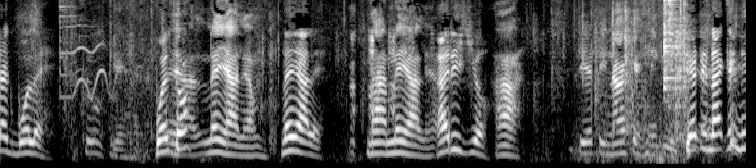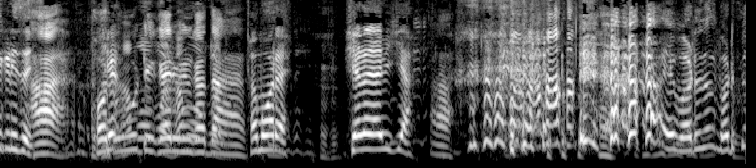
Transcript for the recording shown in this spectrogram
હાંભળો અદર બોલે. શું કે? બોલ તો. નહીં હાલે આમ. નહીં હાલે? ના નહીં હાલે. હારી ગયો. હા. ટેટી નાકે નીકળી ટેટી નાકે નીકળી જાય. હા. ખોટું ઉલટી કરીને ખાતા. હમ ઓરે. શેડા આવી ગયા. હા. એ વડું છે વડું છે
